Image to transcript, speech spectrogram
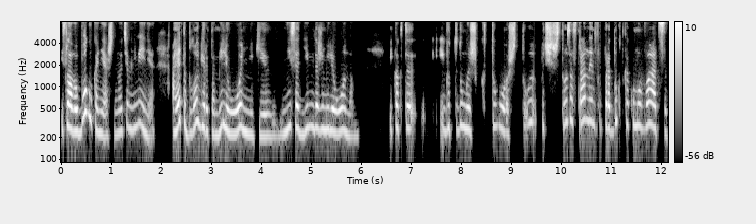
И слава богу, конечно, но тем не менее. А это блогеры там миллионники, не с одним даже миллионом. И как-то и вот ты думаешь, кто, что, что за странный инфопродукт, как умываться?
